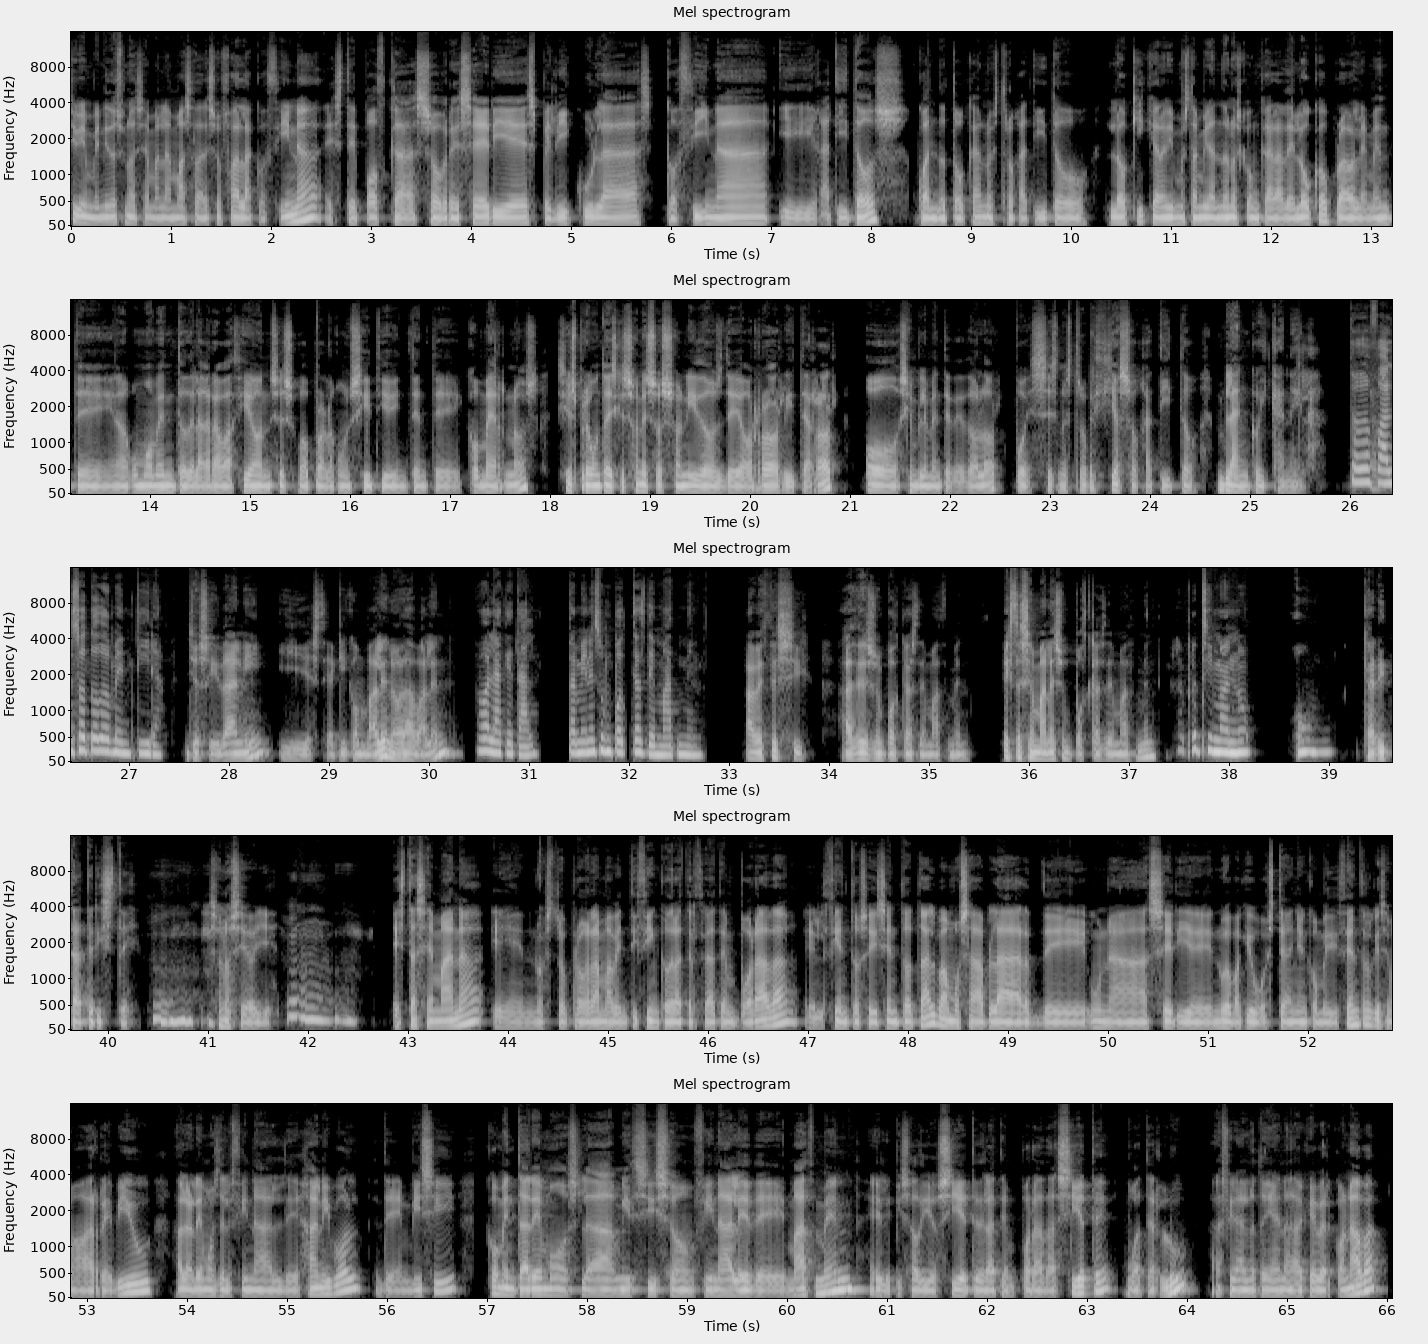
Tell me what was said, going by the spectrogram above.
Y bienvenidos una semana más a Del Sofá la Cocina, este podcast sobre series, películas, cocina y gatitos, cuando toca nuestro gatito Loki, que ahora mismo está mirándonos con cara de loco, probablemente en algún momento de la grabación se suba por algún sitio e intente comernos. Si os preguntáis qué son esos sonidos de horror y terror, o simplemente de dolor, pues es nuestro precioso gatito blanco y canela. Todo falso, todo mentira. Yo soy Dani y estoy aquí con Valen. Hola, Valen. Hola, ¿qué tal? También es un podcast de Mad Men. A veces sí, a veces es un podcast de Mad Men. Esta semana es un podcast de Mad Men. La próxima no. Oh, carita triste. Mm, Eso no se oye. mm. Esta semana, en nuestro programa 25 de la tercera temporada, el 106 en total, vamos a hablar de una serie nueva que hubo este año en Comedy Central que se llamaba Review. Hablaremos del final de Hannibal, de NBC. Comentaremos la mid-season finale de Mad Men, el episodio 7 de la temporada 7, Waterloo. Al final no tenía nada que ver con Ava.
